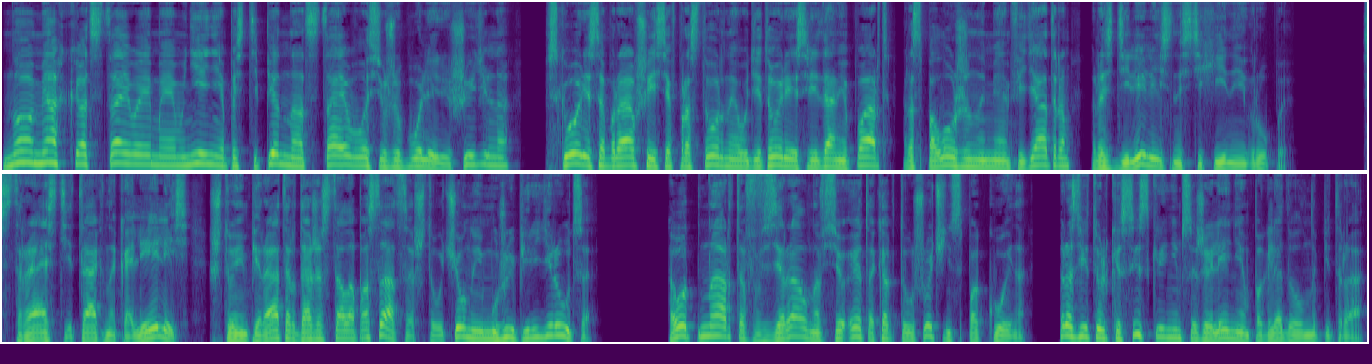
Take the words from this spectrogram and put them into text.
Но мягко отстаиваемое мнение постепенно отстаивалось уже более решительно. Вскоре собравшиеся в просторной аудитории с рядами парт, расположенными амфитеатром, разделились на стихийные группы. Страсти так накалились, что император даже стал опасаться, что ученые-мужи передерутся. А вот Нартов взирал на все это как-то уж очень спокойно, разве только с искренним сожалением поглядывал на Петра,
